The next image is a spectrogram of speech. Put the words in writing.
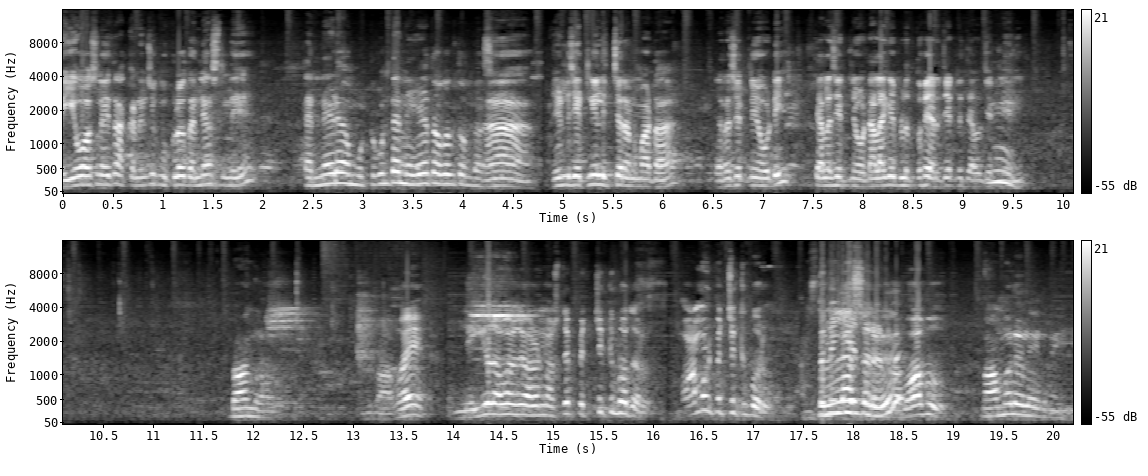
నెయ్యి వాసన అయితే అక్కడ నుంచి ముక్కులో తన్నేస్తుంది. తన్నేడు ముట్టుకుంటే నెయ్యే తగులుతుంది రెండు చట్నీలు ఇచ్చారనమాట ఎర్ర చట్నీ ఒకటి తెల్ల చట్నీ ఒకటి. అలాగే పిలుస్తాం ఎర్ర చట్నీ తెల్ల చట్నీ. బాగుంది బాబోయ్ నెయ్యి లవర్స్ ఎవరైనా వస్తే పిచ్చెక్కిపోతారు. మామూలు పిచ్చెక్కిపోరు. బాబు. మామూలుగా లేదు నెయ్యి.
